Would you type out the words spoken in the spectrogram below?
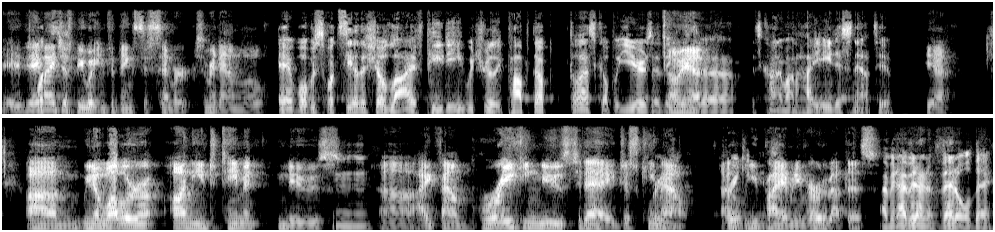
It- They might just be waiting for things to simmer simmer down a little. Yeah, what was what's the other show? Live PD, which really popped up the last couple of years. I think. Oh, yeah. uh, it's kind of on hiatus now too. Yeah. Um, you know, while we're on the entertainment news, hmm uh, I found breaking news today. Just came Breaking- out. I don't, breaking you news. probably haven't even heard about this. I mean, I've been out of vet all day.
